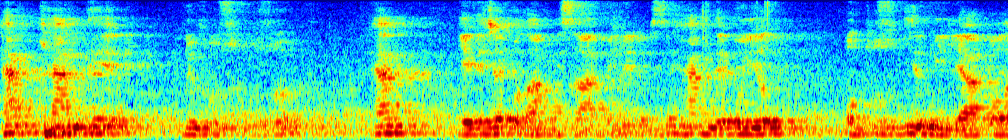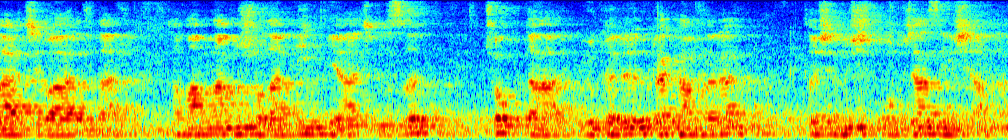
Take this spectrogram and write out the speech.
hem kendi nüfusumuzu hem gelecek olan misafirlerimizi hem de bu yıl 31 milyar dolar civarında tamamlanmış olan ihtiyacımızı çok daha yukarı rakamlara taşımış olacağız inşallah.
